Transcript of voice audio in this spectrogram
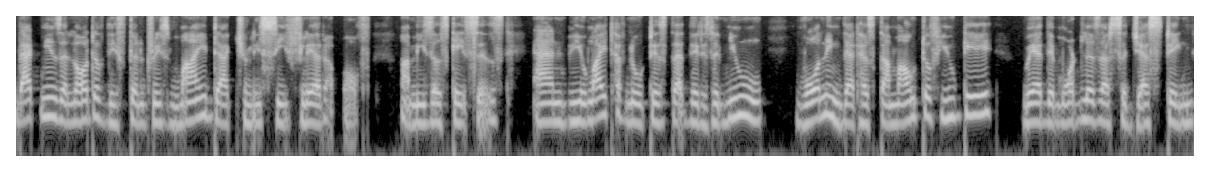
That means a lot of these countries might actually see flare up of uh, measles cases, and you might have noticed that there is a new warning that has come out of UK where the modelers are suggesting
